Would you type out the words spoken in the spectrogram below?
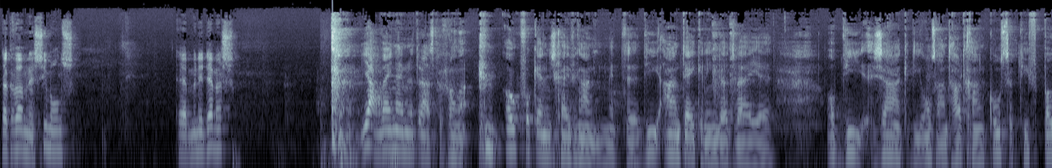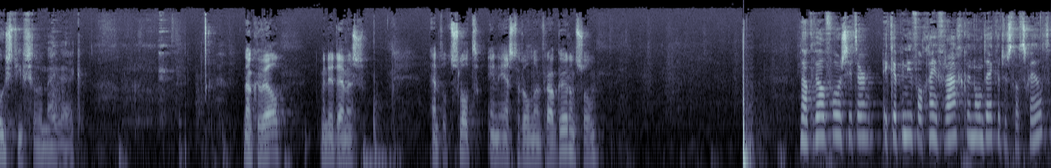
Dank u wel, meneer Simons. Uh, meneer Demmers. Ja, wij nemen het raadsprogramma ook voor kennisgeving aan met uh, die aantekening dat wij uh, op die zaken die ons aan het hart gaan constructief, positief zullen meewerken. Dank u wel, meneer Demmers. En tot slot in eerste ronde mevrouw Geurensson. Dank u wel, voorzitter. Ik heb in ieder geval geen vragen kunnen ontdekken, dus dat scheelt.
